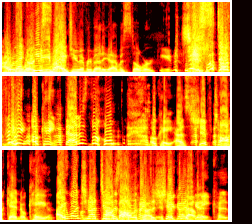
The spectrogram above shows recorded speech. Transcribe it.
I was working, like- mind you, everybody. I was still working. Stephanie, okay, that is the whole. Okay, as shift talking, okay, I want I'm you not to talk this all the time. If you guys get- because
